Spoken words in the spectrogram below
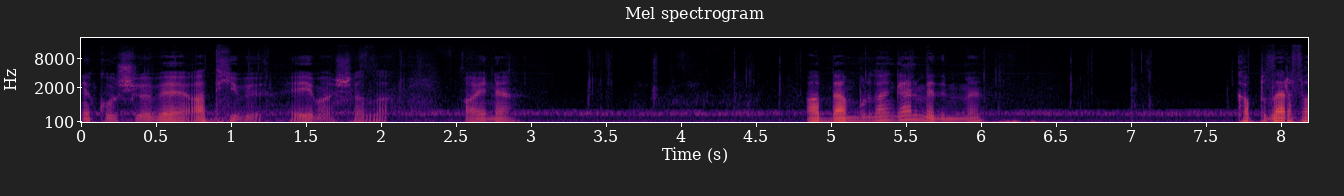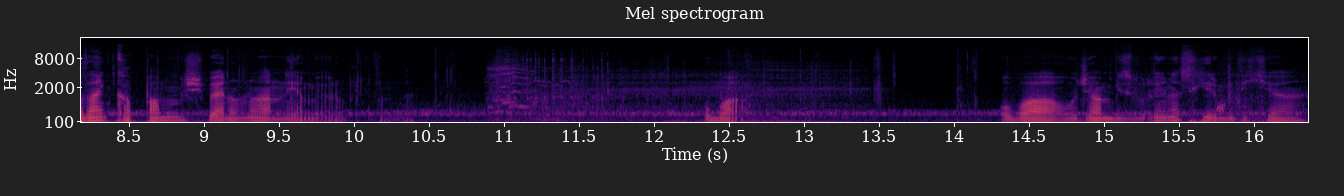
Ne koşuyor be at gibi. Hey maşallah. Ayna. Abi ben buradan gelmedim mi? Kapılar falan kapanmış ben onu anlayamıyorum şu anda. Oba. Oba hocam biz buraya nasıl girmedik ya?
